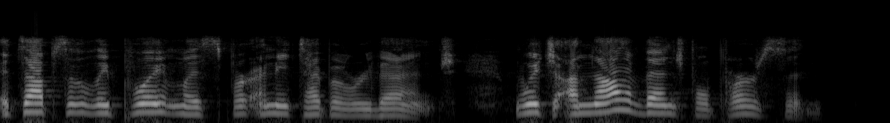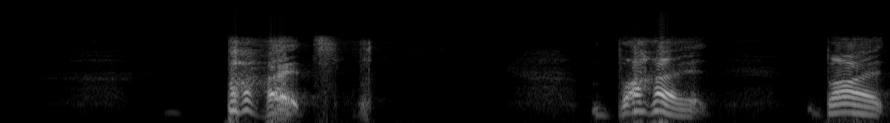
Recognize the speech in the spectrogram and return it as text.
it's absolutely pointless for any type of revenge, which I'm not a vengeful person. But, but, but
